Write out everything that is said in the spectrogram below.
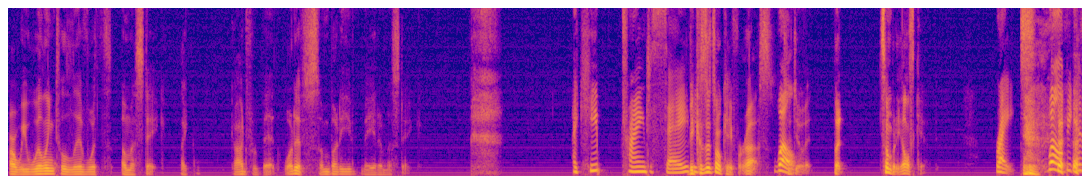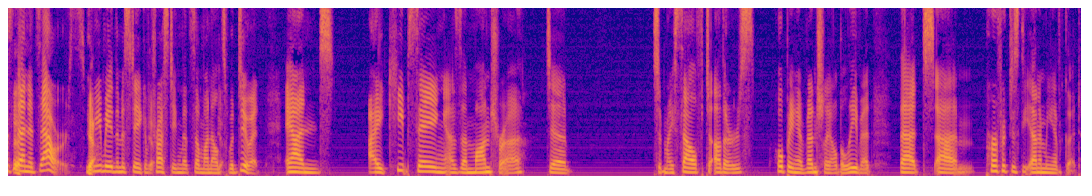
are we willing to live with a mistake? Like God forbid, what if somebody made a mistake? I keep trying to say Because it's okay for us Well- to do it, but somebody else can't. Right. Well, because then it's ours. Yeah. We made the mistake of trusting that someone else would do it. And I keep saying as a mantra to to myself, to others, hoping eventually I'll believe it, that um, perfect is the enemy of good.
